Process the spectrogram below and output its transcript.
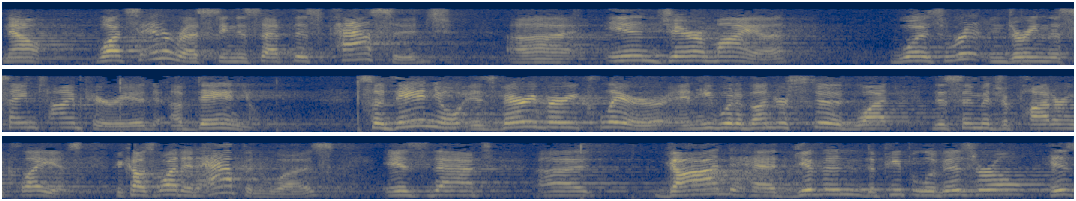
Now, what's interesting is that this passage uh, in Jeremiah was written during the same time period of Daniel. So Daniel is very, very clear, and he would have understood what this image of potter and clay is. Because what had happened was, is that uh, God had given the people of Israel, his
